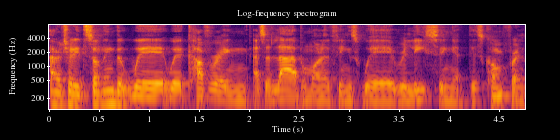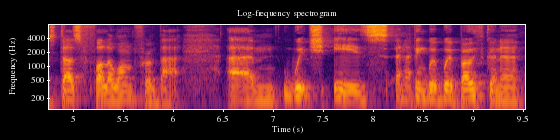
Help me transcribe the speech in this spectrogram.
Actually, something that we're we're covering as a lab, and one of the things we're releasing at this conference does follow on from that, um, which is, and I think we're, we're both going to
